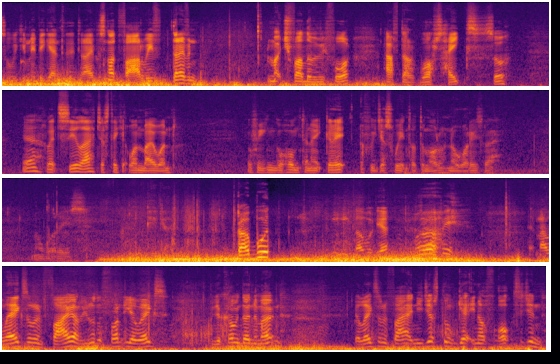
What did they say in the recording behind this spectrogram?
so we can maybe get into the drive it's not far we've driven much further before after worse hikes so yeah let's see lah just take it one by one if we can go home tonight, great. If we just wait until tomorrow, no worries lah. No worries. Okay, guys. Kabut. Would, yeah. Ah. My legs are on fire. You know the front of your legs when you're coming down the mountain. Your legs are on fire, and you just don't get enough oxygen.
